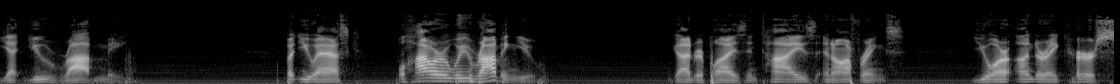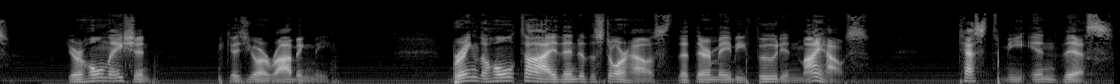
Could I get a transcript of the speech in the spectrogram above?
Yet you rob me. But you ask, well, how are we robbing you? God replies, in tithes and offerings. You are under a curse, your whole nation, because you are robbing me. Bring the whole tithe into the storehouse, that there may be food in my house. Test me in this,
